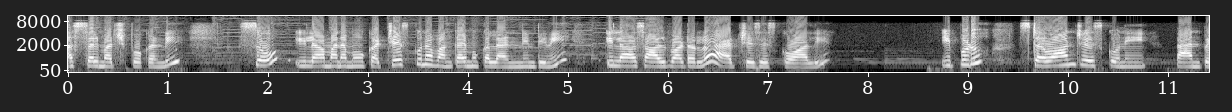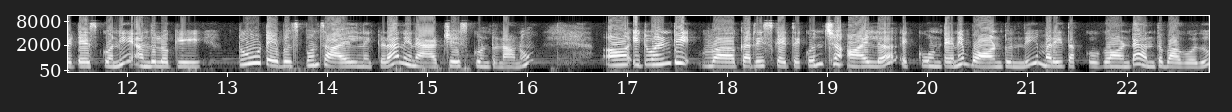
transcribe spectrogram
అస్సలు మర్చిపోకండి. సో ఇలా మనము కట్ చేసుకున్న వంకాయ ముక్కలన్నింటినీ ఇలా సాల్ట్ వాటర్లో యాడ్ చేసేసుకోవాలి. ఇప్పుడు స్టవ్ ఆన్ చేసుకొని ప్యాన్ పెట్టేసుకొని అందులోకి టూ టేబుల్ స్పూన్స్ ఆయిల్ని ఇక్కడ నేను యాడ్ చేసుకుంటున్నాను. ఇటువంటి కర్రీస్కి అయితే కొంచెం ఆయిల్ ఎక్కువ ఉంటేనే బాగుంటుంది. మరీ తక్కువగా ఉంటే అంత బాగోదు.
